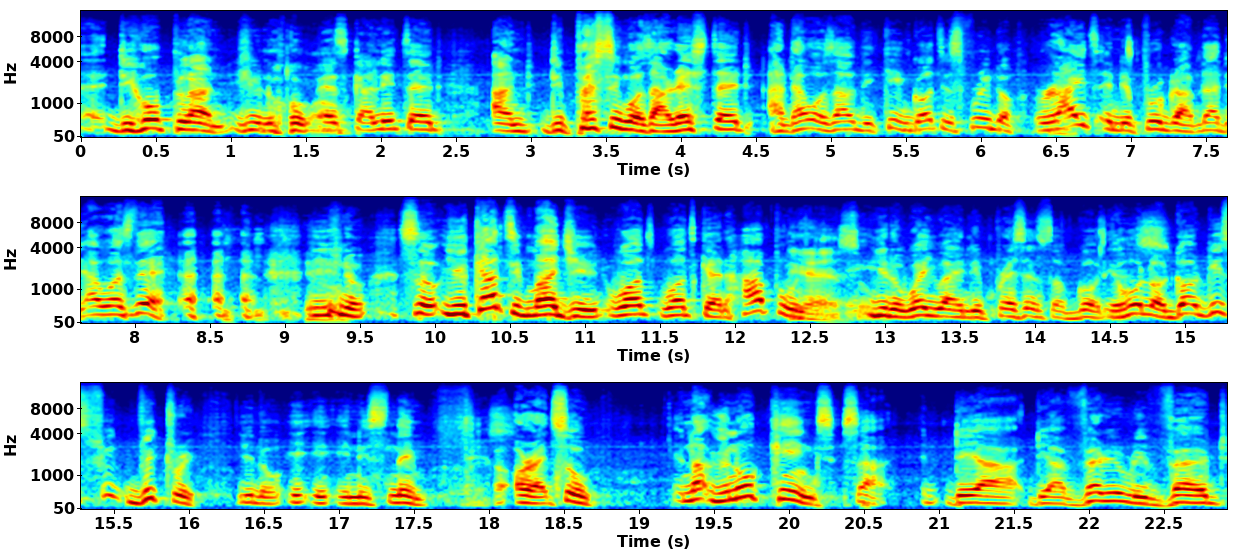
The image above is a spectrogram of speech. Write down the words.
Uh, the whole plan, you know, escalated and the person was arrested and that was how the king got his freedom right in the program that i was there. You know so you can't imagine what what can happen Yes. you know when you are in the presence of god. A whole lot. God gives victory you know in, in- his name. Uh, All right so now you know kings sir they are they are very revered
